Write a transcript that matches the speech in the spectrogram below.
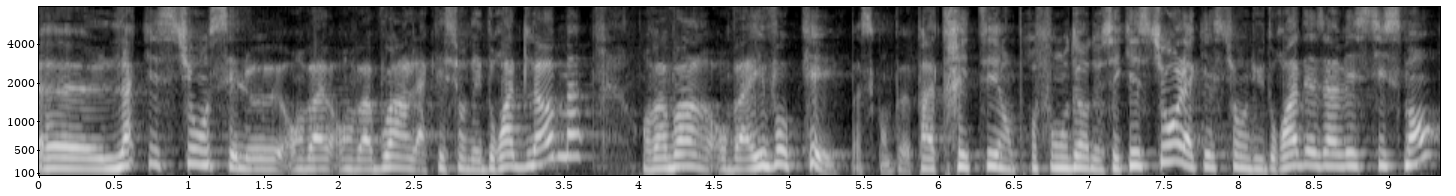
Euh, La question, c'est le, on va, on va voir la question des droits de l'homme. On va voir, on va évoquer, parce qu'on ne peut pas traiter en profondeur de ces questions, la question du droit des investissements.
